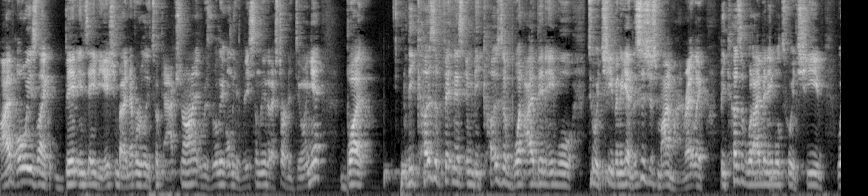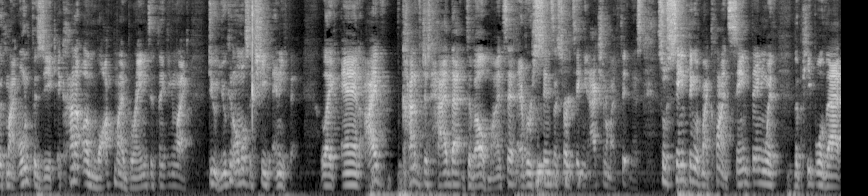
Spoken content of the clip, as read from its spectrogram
I've always like been into aviation, but I never really took action on it. It was really only recently that I started doing it. But because of fitness and because of what I've been able to achieve, and again, this is just my mind, right? Like because of what I've been able to achieve with my own physique, it kind of unlocked my brain to thinking like, dude, you can almost achieve anything. Like, and I've kind of just had that developed mindset ever since I started taking action on my fitness. So same thing with my clients, same thing with the people that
